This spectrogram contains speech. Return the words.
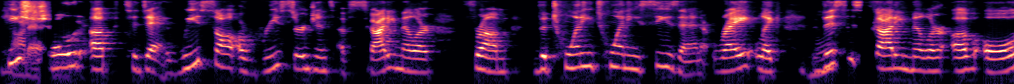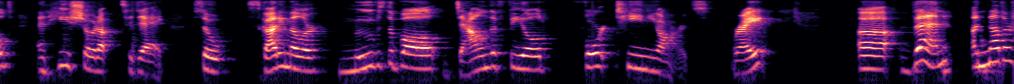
He showed up today. We saw a resurgence of Scotty Miller from the 2020 season, right? Like mm-hmm. this is Scotty Miller of old, and he showed up today. So Scotty Miller moves the ball down the field 14 yards right? Uh, then another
